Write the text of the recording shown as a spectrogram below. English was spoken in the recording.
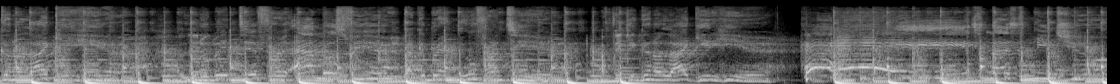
you're gonna like it here. A little bit different atmosphere, like a brand new frontier. I think you're gonna like it here. Hey, hey, it's nice to meet you.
